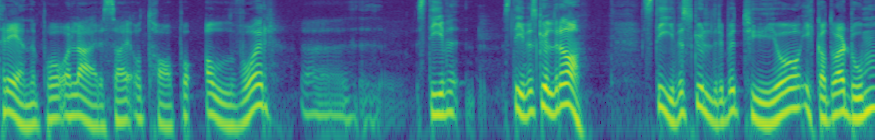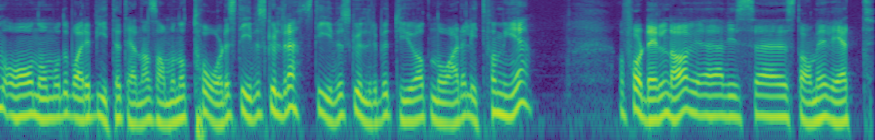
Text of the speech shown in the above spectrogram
trene på å lære seg å ta på alvor Eh, stiv, stive skuldre, da. Stive skuldre betyr jo ikke at du er dum og nå må du bare bite tenna sammen og tåle stive skuldre. Stive skuldre betyr jo at nå er det litt for mye. Og fordelen da, hvis eh, Stami vet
